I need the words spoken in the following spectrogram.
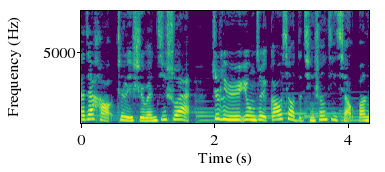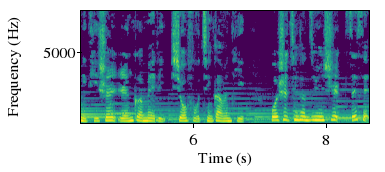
大家好，这里是文姬说爱，致力于用最高效的情商技巧帮你提升人格魅力，修复情感问题。我是情感咨询师 C C。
